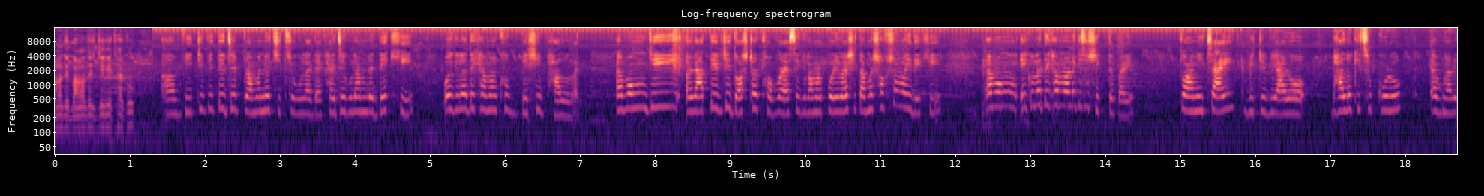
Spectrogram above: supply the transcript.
আমাদের বাংলাদেশ জেগে থাকুক। বিটিভিতে যে প্রামাণ্য চিত্রগুলো দেখায় যেগুলো আমরা দেখি ওইগুলো দেখে আমার খুব বেশি ভালো লাগে। এবং যেই রাতের যে দশটার খবর আছে এগুলো আমার পরিবারের সাথে আমরা সবসময় দেখি। এবং এগুলো দেখে আমরা অনেক কিছু শিখতে পারি। তো আমি চাই বিটিভি আরও ভালো কিছু করুক এবং আরও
